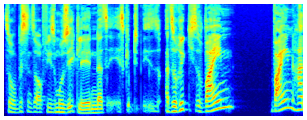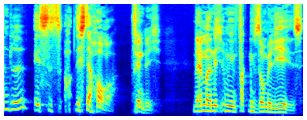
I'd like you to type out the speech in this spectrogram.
So ein bisschen so auch wie so Musikläden. Das, es gibt, also wirklich so Wein, Weinhandel ist, es, ist der Horror, finde ich. Wenn man nicht irgendwie ein fucking Sommelier ist.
